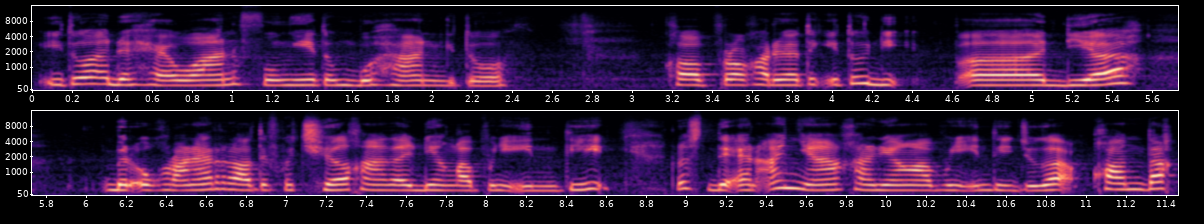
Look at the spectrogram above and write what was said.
Itu ada hewan, fungi, tumbuhan gitu. Kalau prokaryotik itu di, uh, dia berukurannya relatif kecil karena tadi dia nggak punya inti terus DNA-nya karena dia nggak punya inti juga kontak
